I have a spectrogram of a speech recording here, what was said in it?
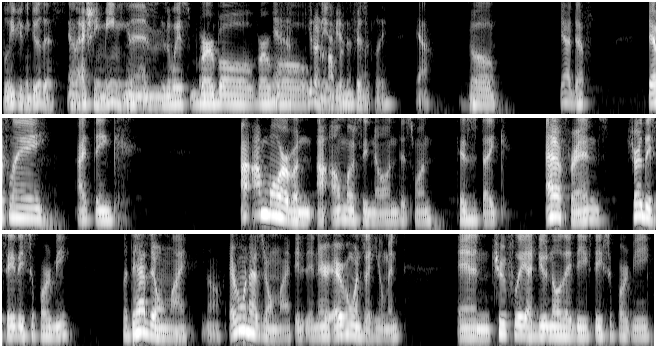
believe you can do this, and Yeah. actually meaning it is, Then is a way of support. verbal, verbal. Yeah. You don't need to be there compliments. physically. Yeah. So, yeah, def, definitely. I think I, I'm more of an. I, I'm mostly no on this one because it's like I have friends. Sure, they say they support me, but they have their own life. You know, everyone has their own life, and and everyone's a human. And truthfully, I do know that they they support me,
